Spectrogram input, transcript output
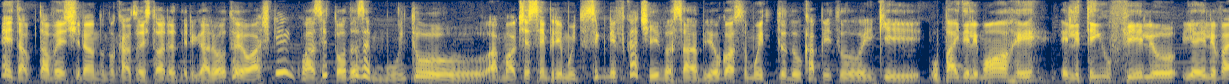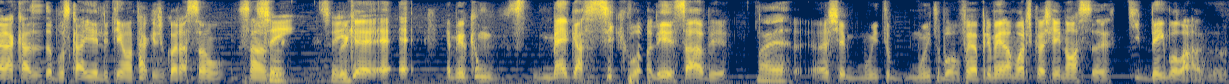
Então, talvez tirando, no caso, a história dele garoto, eu acho que em quase todas é muito. A morte é sempre muito significativa, sabe? Eu gosto muito do capítulo em que o pai dele morre, ele tem um filho, e aí ele vai na casa buscar e ele tem um ataque de coração, sabe? Sim. Sim. Porque é, é, é meio que um mega ciclo ali, sabe? É. Eu achei muito, muito bom. Foi a primeira morte que eu achei, nossa, que bem bolado.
